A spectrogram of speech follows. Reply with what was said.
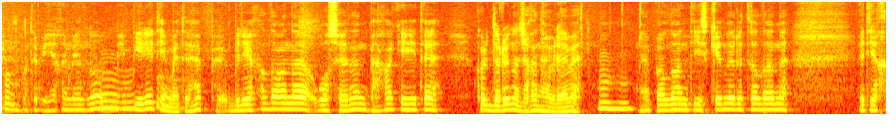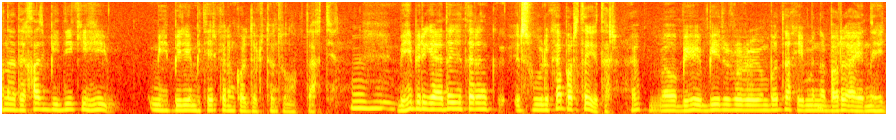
бул. Это бия мен ну мен бире темете хеп биле халдагана осенен баха кейте көрдөрөн ажаган хөвләбәт. Хеп алдан тискенер таланы эти хана да хас биди ки ми бире митер калан көрдөртөн тулуп тахты. Би бригада гитарын республика парта гитар. Хеп би бир ройон бада именно бары айны.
